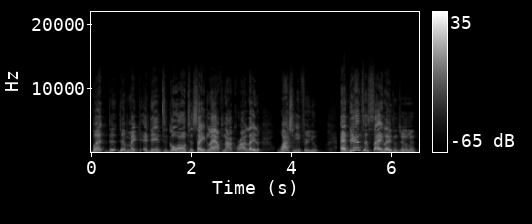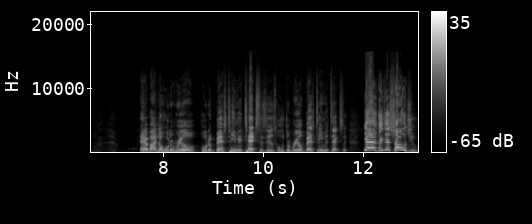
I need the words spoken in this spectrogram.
but to, to make and then to go on to say laugh not cry later why should he fear you and then to say ladies and gentlemen everybody know who the real who the best team in texas is who's the real best team in texas yeah they just showed you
